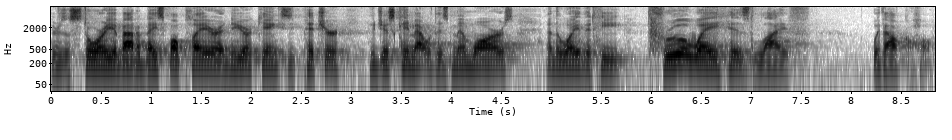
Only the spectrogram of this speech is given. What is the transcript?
there's a story about a baseball player, a New York Yankees pitcher, who just came out with his memoirs and the way that he threw away his life with alcohol.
